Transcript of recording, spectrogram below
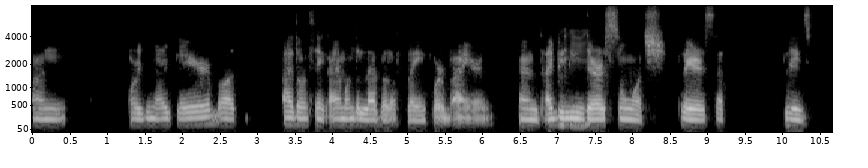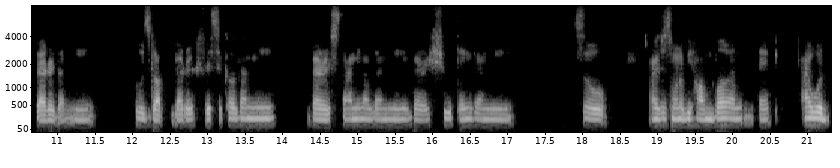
an ordinary player, but I don't think I'm on the level of playing for Bayern. And I believe there are so much players that plays better than me, who's got better physical than me, better stamina than me, better shooting than me. So I just want to be humble and like I would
